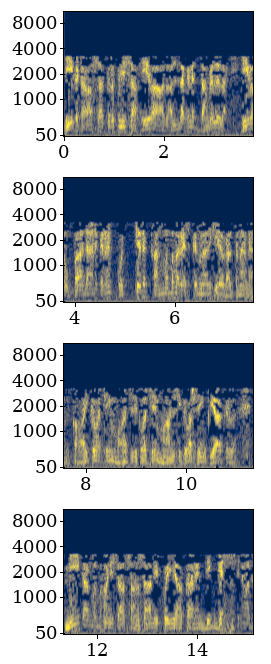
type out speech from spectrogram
ඒකට ආශා කරපු නිසා ඒවා අල්ලගෙන දඟලලා ඒවා උපාදාන කරන කොච්චර කර්ම බහ රැස් කරනවාද කියලා කල්පනා ගන්න කායික වශයෙන් මානසික වශයෙන් මානසික වශයෙන් ක්‍රියා කරලා මේ කර්ම බහ නිසා සංසාරේ කොයි ආකාරයෙන් දිග්ගැස්සෙනවද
